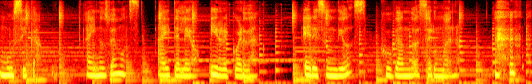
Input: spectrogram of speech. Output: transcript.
música. Ahí nos vemos, ahí te leo. Y recuerda, eres un dios jugando a ser humano.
